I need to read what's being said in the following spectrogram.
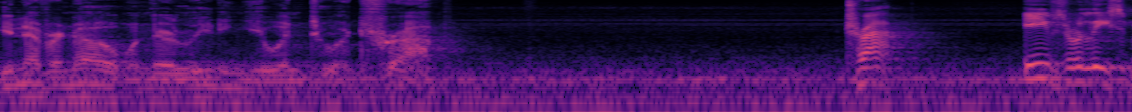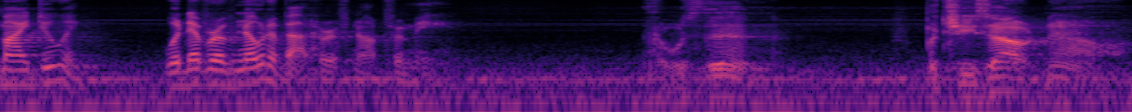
You never know when they're leading you into a trap. Trap? Eve's release my doing. Would never have known about her if not for me. That was then. But she's out now.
